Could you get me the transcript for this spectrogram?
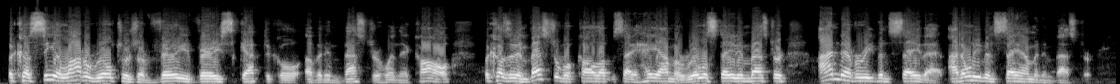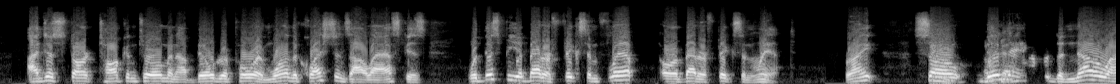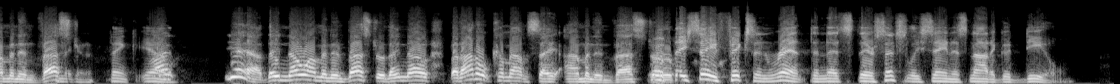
because see a lot of realtors are very very skeptical of an investor when they call because an investor will call up and say hey i'm a real estate investor. I never even say that. I don't even say i'm an investor. I just start talking to them and i build rapport and one of the questions i'll ask is would this be a better fix and flip or a better fix and rent right? So hmm, okay. then they happen to know i'm an investor. think yeah. Right? Yeah, they know I'm an investor. They know, but I don't come out and say I'm an investor. Well, if they say fix and rent, then that's they're essentially saying it's not a good deal.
